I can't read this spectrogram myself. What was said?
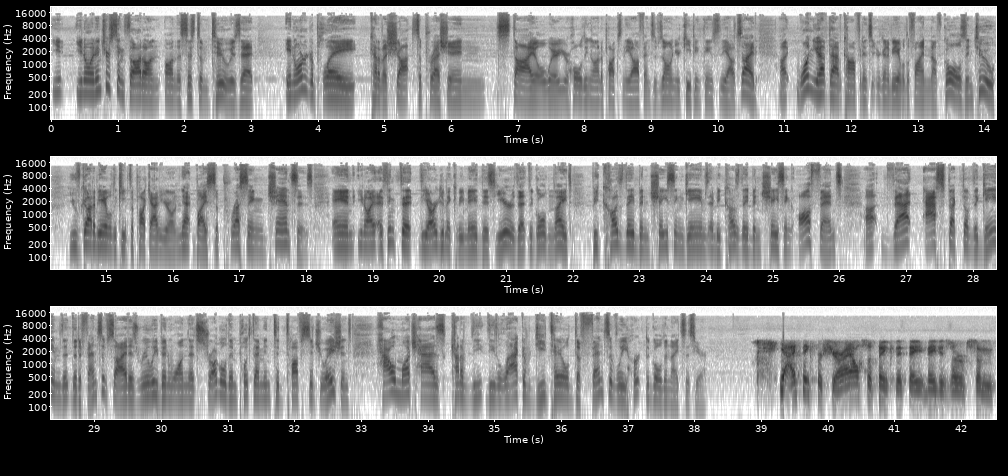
You, you know, an interesting thought on, on the system, too, is that in order to play kind of a shot suppression style where you're holding on to pucks in the offensive zone, you're keeping things to the outside. Uh, one, you have to have confidence that you're going to be able to find enough goals, and two, you've got to be able to keep the puck out of your own net by suppressing chances. And you know, I, I think that the argument could be made this year that the Golden Knights because they've been chasing games and because they've been chasing offense, uh, that aspect of the game, the, the defensive side, has really been one that struggled and put them into tough situations. How much has kind of the, the lack of detail defensively hurt the Golden Knights this year? Yeah, I think for sure. I also think that they they deserve some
